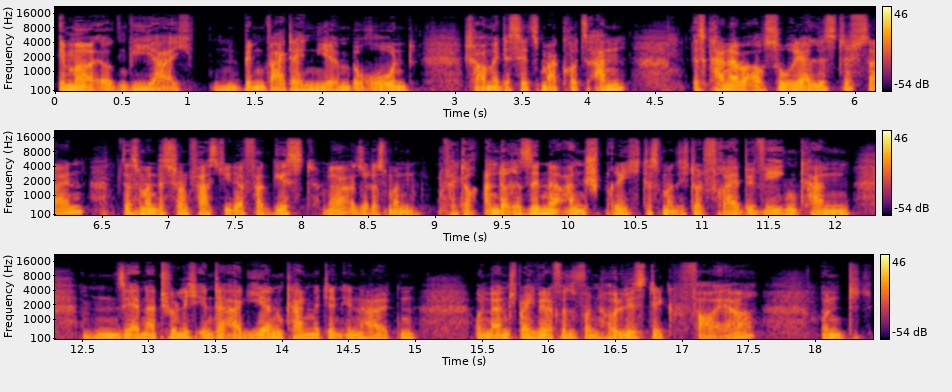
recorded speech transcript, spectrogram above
immer irgendwie, ja, ich bin weiterhin hier im Büro und schaue mir das jetzt mal kurz an. Es kann aber auch so realistisch sein, dass man das schon fast wieder vergisst. Ja? Also, dass man vielleicht auch andere Sinne anspricht, dass man sich dort frei bewegen kann, sehr natürlich interagieren kann mit den Inhalten. Und dann sprechen wir davon so von Holistic VR. Und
